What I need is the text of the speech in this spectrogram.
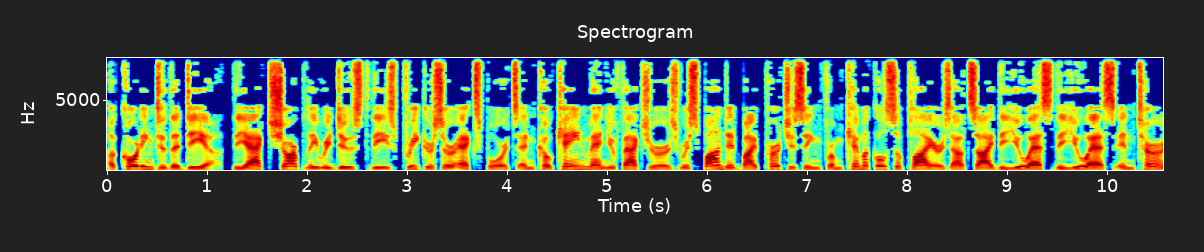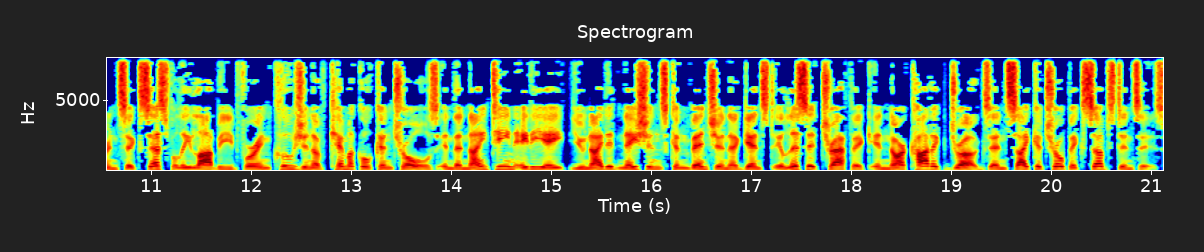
According to the DEA, the act sharply reduced these precursor exports and cocaine manufacturers responded by purchasing from chemical suppliers outside the U.S. The U.S. in turn successfully lobbied for inclusion of chemical controls in the 1988 United Nations Convention Against Illicit Traffic in Narcotic Drugs and Psychotropic Substances,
